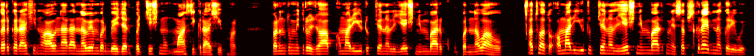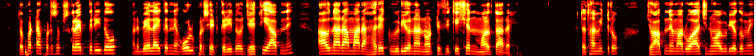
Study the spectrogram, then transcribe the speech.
કર્ક રાશિનું આવનારા નવેમ્બર બે હજાર પચીસનું માસિક રાશિફળ. પરંતુ મિત્રો, જો આપ અમારી યુટ્યુબ ચેનલ યશ નિમ્બાર્ક ઉપર નવા હો અથવા તો અમારી યુટ્યુબ ચેનલ યશ નિમ્બાર્કને સબસ્ક્રાઇબ ન કરી હોય, તો ફટાફટ સબસ્ક્રાઇબ કરી દો અને બેલ આઇકનને ઓલ પર સેટ કરી દો, જેથી આપને આવનારા અમારા હરેક વિડીયોના નોટિફિકેશન મળતા રહે. તથા મિત્રો, જો આપને મારું આજનો આ વીડિયો ગમે,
